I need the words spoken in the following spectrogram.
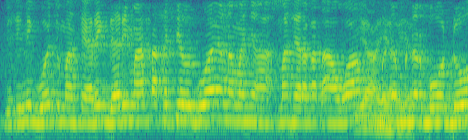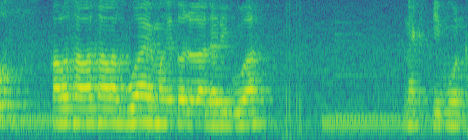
Di sini gue cuma sharing dari mata kecil gue yang namanya masyarakat awam, Iya, iya, bener-bener bodoh. Kalau salah-salah gue emang itu adalah dari gue. Next Kimun.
